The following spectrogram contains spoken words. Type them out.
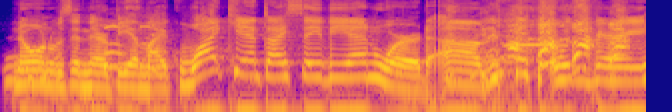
no one was in there being like, "Why can't I say the n word?" Um, it was very.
